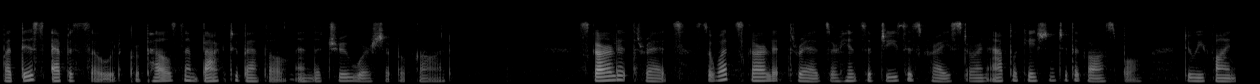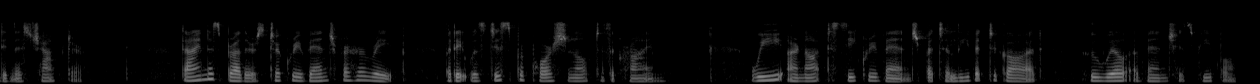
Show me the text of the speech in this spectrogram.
But this episode propels them back to Bethel and the true worship of God. Scarlet threads. So, what scarlet threads or hints of Jesus Christ or an application to the gospel do we find in this chapter? Dinah's brothers took revenge for her rape, but it was disproportional to the crime. We are not to seek revenge, but to leave it to God, who will avenge his people.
